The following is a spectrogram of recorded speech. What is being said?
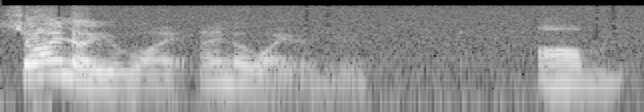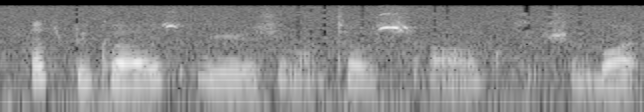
so I know you're why. I know why you're here. Um, that's because you're see my toast uh, completion. But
